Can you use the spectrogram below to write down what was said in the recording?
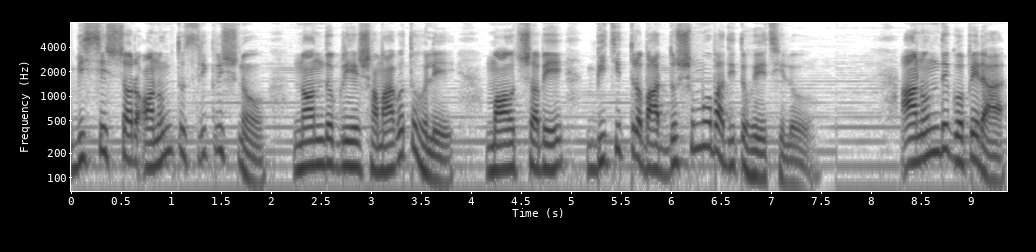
বিশ্বেশ্বর অনন্ত শ্রীকৃষ্ণ নন্দগৃহে সমাগত হলে মহোৎসবে বিচিত্র বাদ্যসমূহ বাদিত হয়েছিল। আনন্দে গোপেরা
